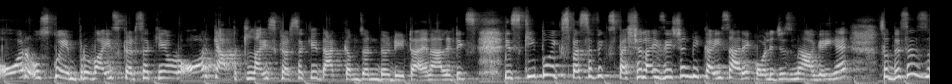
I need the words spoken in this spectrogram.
और उसको इम्प्रोवाइज कर सकें, और और कैपिटलाइज कर सकें। That comes under data analytics इसकी तो एक स्पेसिफिक स्पेशलाइजेशन भी कई सारे कॉलेजेस में आ गई है। So this is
